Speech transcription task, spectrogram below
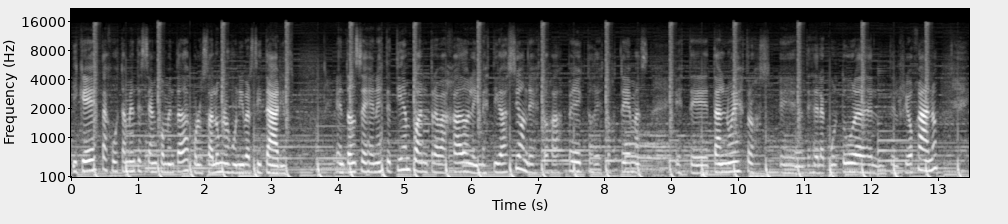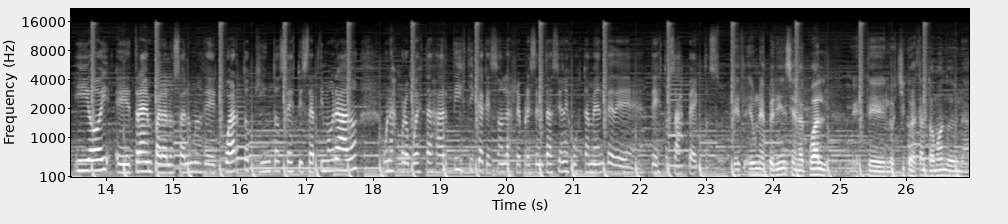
y que éstas justamente sean comentadas por los alumnos universitarios. Entonces, en este tiempo han trabajado en la investigación de estos aspectos, de estos temas este, tan nuestros eh, desde la cultura del, riojano y hoy eh, traen para los alumnos de cuarto, quinto, sexto y séptimo grado unas propuestas artísticas que son las representaciones justamente de, estos aspectos. Es una experiencia en la cual este, los chicos la están tomando de una,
